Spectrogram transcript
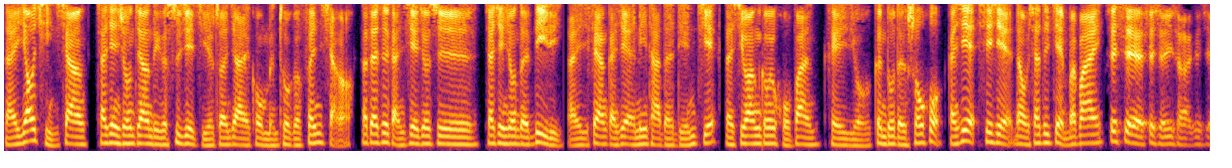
来邀请像嘉健兄这样的一个世界级级的专家来跟我们做个分享哦。那再次感谢就是嘉庆兄的莅临，来非常感谢 Anita 的连接。那希望各位伙伴可以有更多的收获，感谢谢谢。那我们下次见，拜拜。谢谢谢谢一成，谢谢。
